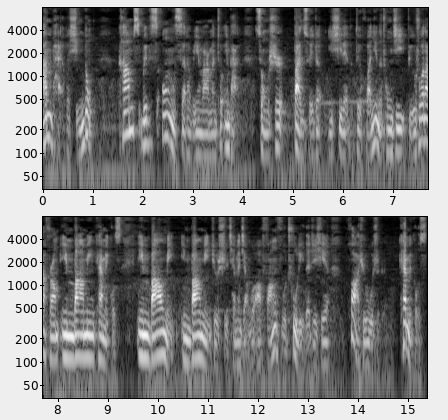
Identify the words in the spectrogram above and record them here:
安排和行动 comes with its own set of environmental impact，总是伴随着一系列的对环境的冲击。比如说呢，from embalming chemicals，embalming，embalming 就是前面讲过啊，防腐处理的这些化学物质 chemicals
